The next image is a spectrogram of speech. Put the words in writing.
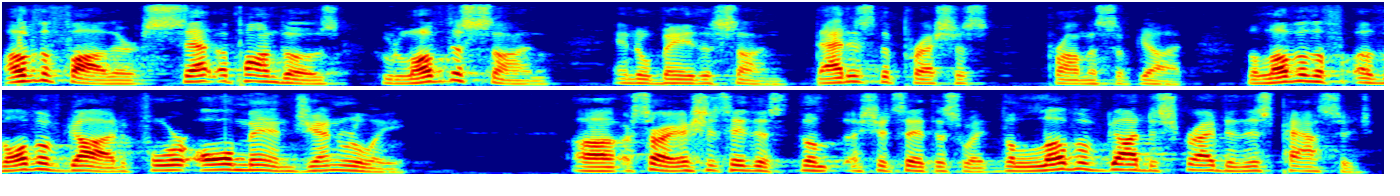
of the Father set upon those who love the Son and obey the Son. That is the precious promise of God. The love of the, the love of God for all men generally. Uh, sorry, I should say this. The, I should say it this way. The love of God described in this passage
